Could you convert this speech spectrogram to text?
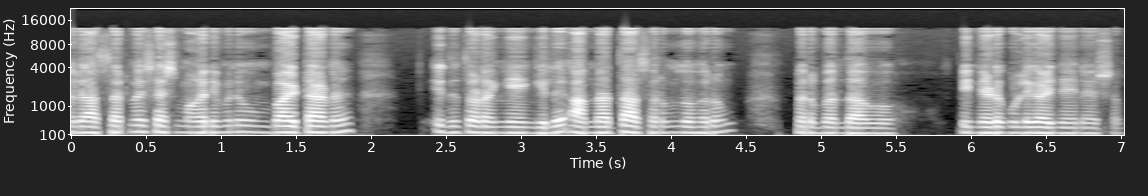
ഒരു അസറിന് ശേഷം മകരിമിന് മുമ്പായിട്ടാണ് ഇത് തുടങ്ങിയെങ്കിൽ അന്നത്തെ അസറും ദുഹറും നിർബന്ധാവോ? പിന്നീട് കുളി കഴിഞ്ഞതിന് ശേഷം.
